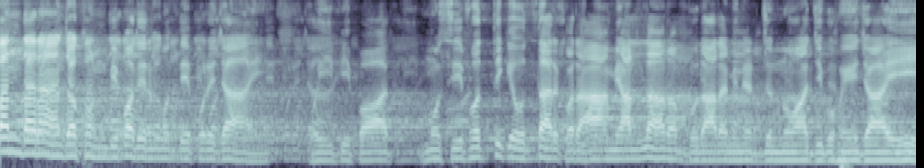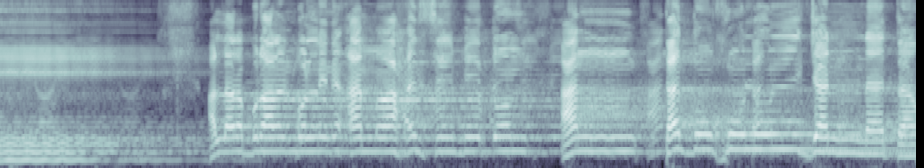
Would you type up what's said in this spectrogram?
বান্দারা যখন বিপদের মধ্যে পড়ে যায়, ওই বিপদ, মুসিবত থেকে উদ্ধার করা আমি আল্লাহ রব্বুল আলমিনের জন্য আজীব হয়ে যাই আল্লাহ রব্বুল আলমিন বললেন, আম أن تدخلوا الجنة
